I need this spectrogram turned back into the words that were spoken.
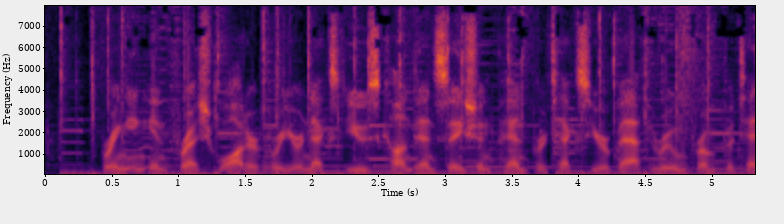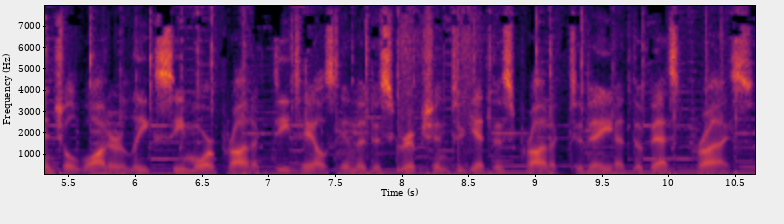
bringing in fresh water for your next use condensation pen protects your bathroom from potential water leaks see more product details in the description to get this product today at the best price.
